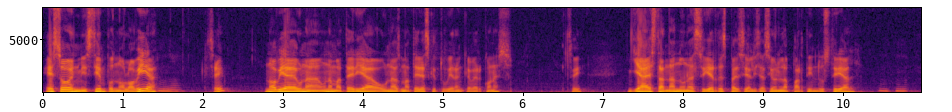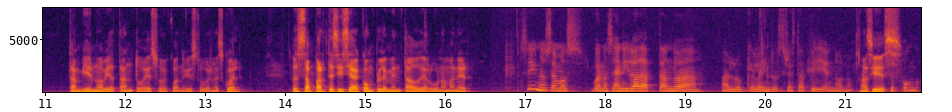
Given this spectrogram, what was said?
Eso en mis tiempos no lo había, no. ¿sí? No había una, materia o unas materias que tuvieran que ver con eso, ¿sí? Ya están dando una cierta especialización en la parte industrial. También no había tanto eso cuando yo estuve en la escuela. Entonces esa parte sí se ha complementado de alguna manera. Sí, nos hemos, bueno, se han ido adaptando a, a lo que la industria está pidiendo, ¿no? Así es. Supongo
